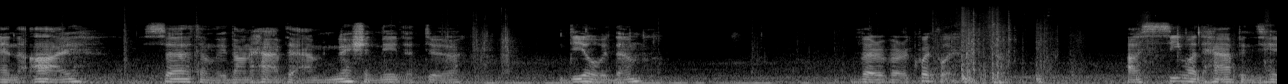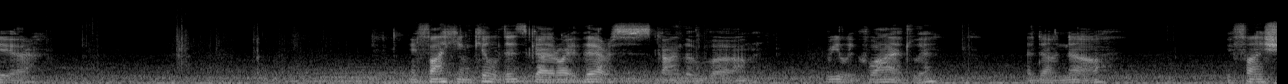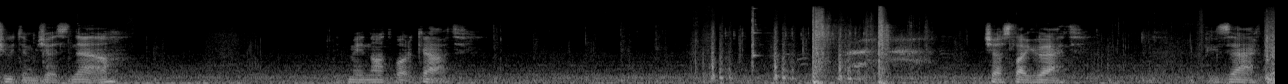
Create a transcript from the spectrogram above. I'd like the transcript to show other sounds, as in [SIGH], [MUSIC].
And I certainly don't have the ammunition needed to deal with them very very quickly. I'll see what happens here. If I can kill this guy right there kind of um, really quietly, I don't know. If I shoot him just now, may not work out. Just like that. Exactly.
